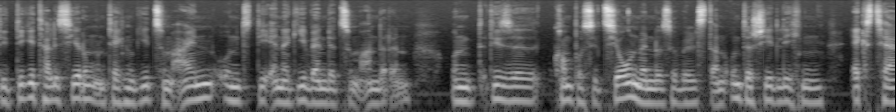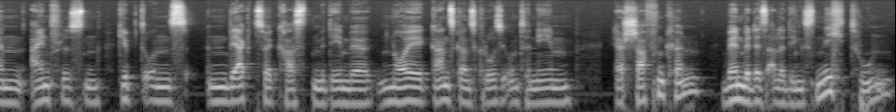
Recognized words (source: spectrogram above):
die Digitalisierung und Technologie zum einen und die Energiewende zum anderen. Und diese Komposition, wenn du so willst, an unterschiedlichen externen Einflüssen gibt uns einen Werkzeugkasten, mit dem wir neue, ganz, ganz große Unternehmen erschaffen können. Wenn wir das allerdings nicht tun,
